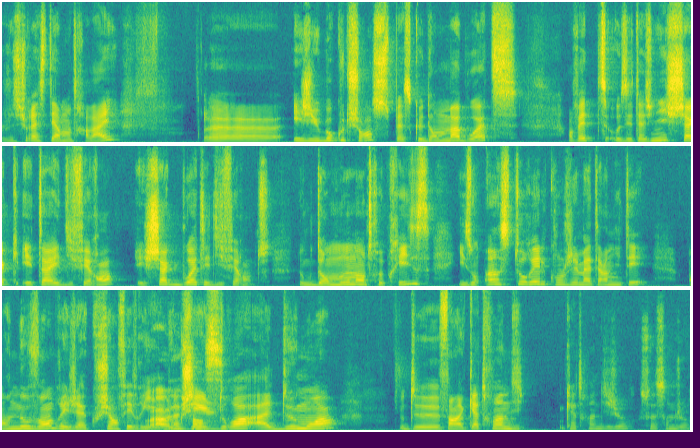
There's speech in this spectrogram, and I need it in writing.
je suis restée à mon travail euh, et j'ai eu beaucoup de chance parce que dans ma boîte, en fait, aux États-Unis, chaque État est différent et chaque boîte est différente. Donc, dans mon entreprise, ils ont instauré le congé maternité en novembre et j'ai accouché en février. Donc, j'ai eu le droit à deux mois de, enfin, 90 90 jours 60 jours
